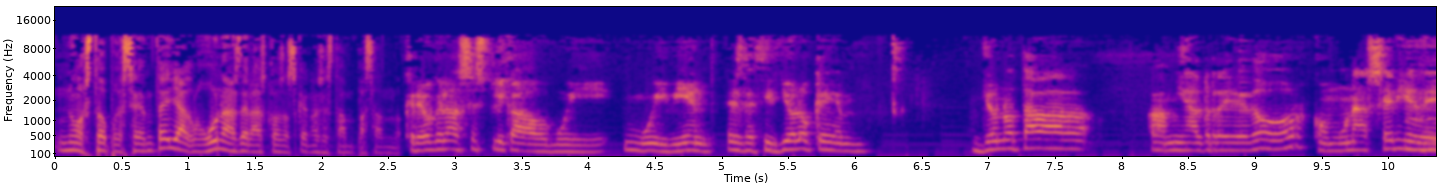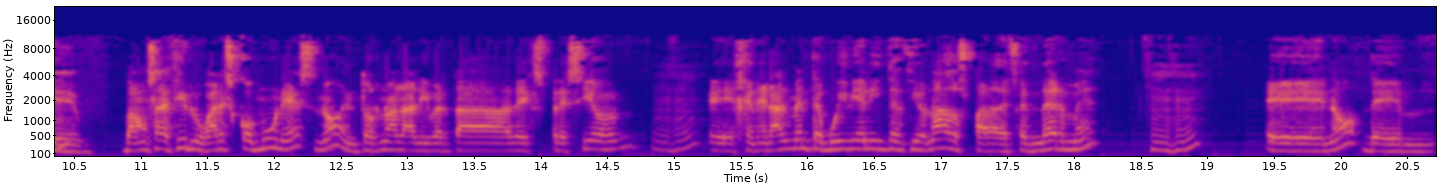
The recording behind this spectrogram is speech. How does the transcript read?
nuestro presente y algunas de las cosas que nos están pasando. Creo que lo has explicado muy, muy bien. Es decir, yo lo que yo notaba a mi alrededor como una serie de, vamos a decir, lugares comunes, ¿no? En torno a la libertad de expresión, eh, generalmente muy bien intencionados para defenderme, eh, ¿no? De, em,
